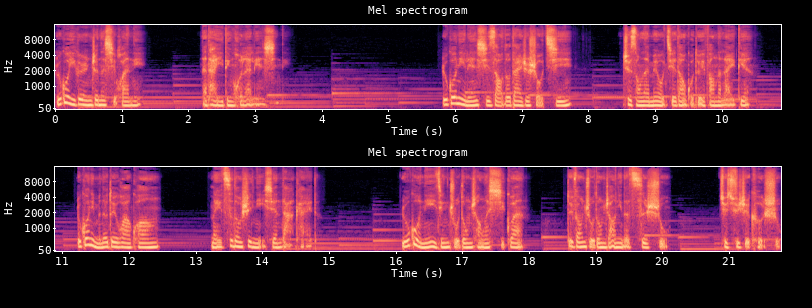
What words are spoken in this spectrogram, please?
如果一个人真的喜欢你，那他一定会来联系你。如果你连洗澡都带着手机，却从来没有接到过对方的来电；如果你们的对话框每次都是你先打开的；如果你已经主动成了习惯，对方主动找你的次数却屈指可数，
